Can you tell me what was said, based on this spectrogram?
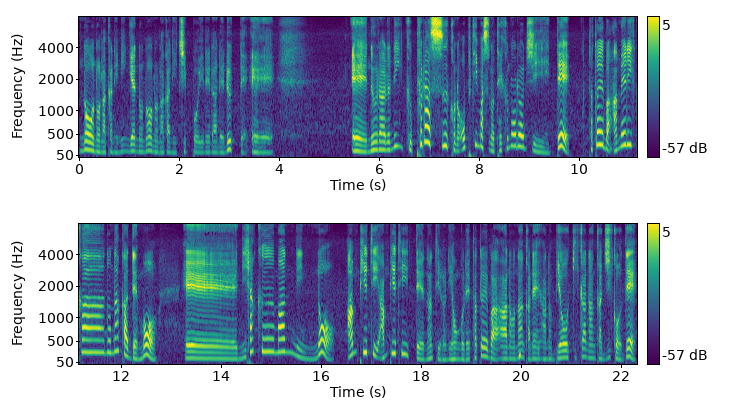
脳の中に、人間の脳の中にチップを入れられるって、えーえーヌーラルリンクプラスこのオプティマスのテクノロジーで例えばアメリカの中でも、えー200万人の amputee amputee ってなんていうの日本語で？例えばあのなんかね あの病気かなんか事故で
